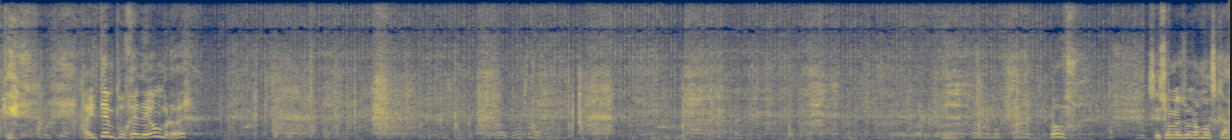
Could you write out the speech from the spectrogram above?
Que ahí te empujé de hombro, ¿eh? Uf, si solo es una mosca.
